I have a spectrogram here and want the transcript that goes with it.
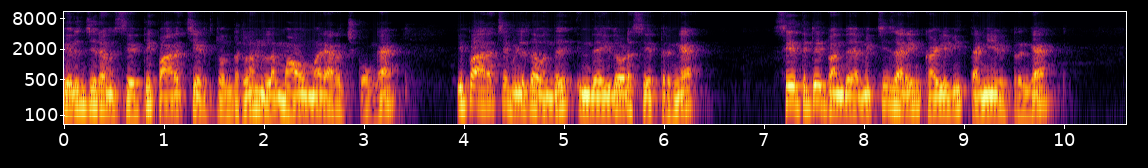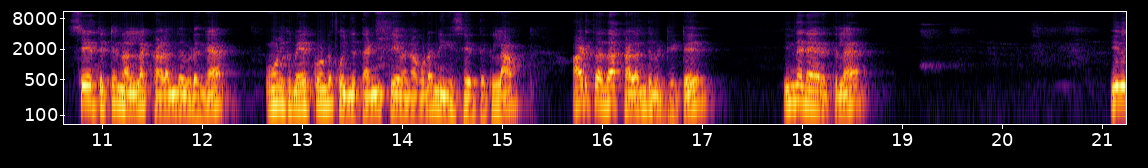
பெருஞ்சீரகம் சேர்த்து இப்போ அரைச்சி எடுத்துகிட்டு வந்துடலாம். நல்லா மாவு மாதிரி அரைச்சிக்கோங்க. இப்போ அரைச்ச விழுதை வந்து இந்த இதோட சேர்த்துருங்க. சேர்த்துட்டு இப்போ அந்த மிக்சி சாரையும் கழுவி தண்ணியை விட்டுருங்க. சேர்த்துட்டு நல்லா கலந்து விடுங்க. உங்களுக்கு மேற்கொண்டு கொஞ்சம் தண்ணி தேவைன்னா கூட நீங்கள் சேர்த்துக்கலாம். அடுத்ததாக கலந்து விட்டுட்டு இந்த நேரத்தில் இது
